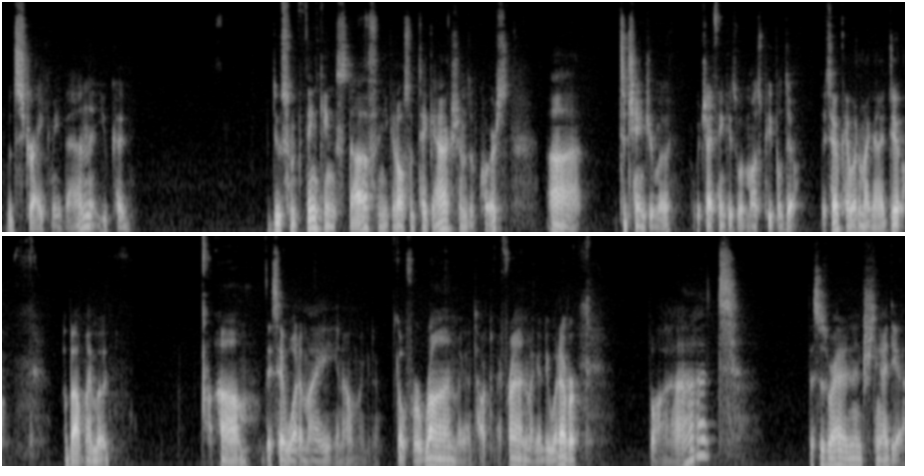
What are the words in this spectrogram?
it would strike me then that you could do some thinking stuff, and you could also take actions, of course, uh, to change your mood, which I think is what most people do. They say, okay, what am I going to do about my mood? Um, they say, what am I, you know, am I going to go for a run? Am I going to talk to my friend? Am I going to do whatever? But this is where I had an interesting idea.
